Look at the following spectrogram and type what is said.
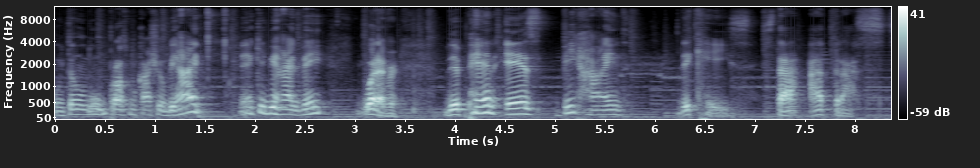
Ou então no próximo cachorro. Behind. Vem aqui, Behind. Vem. Whatever. The pen is behind the case. Está atrás.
